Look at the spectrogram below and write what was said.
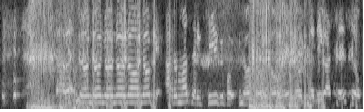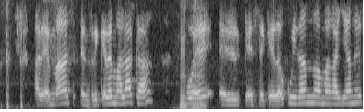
no, no, no, no, no, no, que armas el circo. No, no, no, eh, no, digas eso. Además, Enrique de Malaca fue el que se quedó cuidando a Magallanes,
